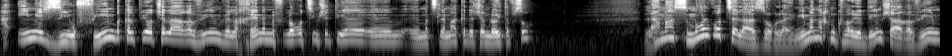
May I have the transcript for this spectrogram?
האם יש זיופים בקלפיות של הערבים ולכן הם לא רוצים שתהיה אה, אה, מצלמה כדי שהם לא ייתפסו? למה השמאל רוצה לעזור להם? אם אנחנו כבר יודעים שהערבים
